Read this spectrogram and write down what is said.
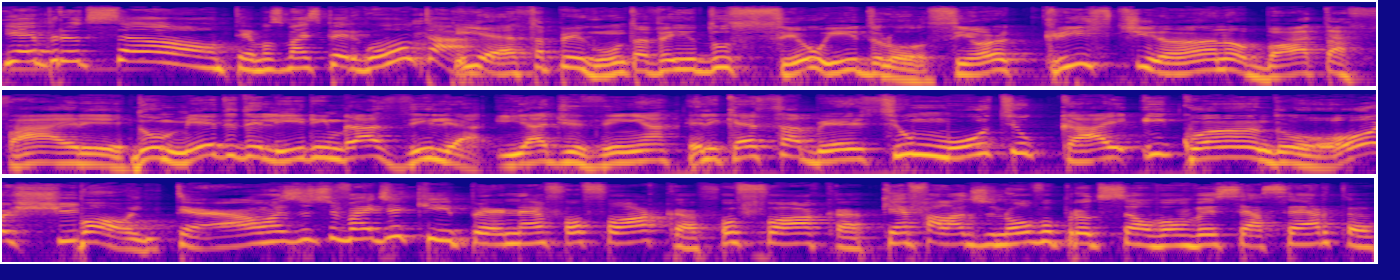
E aí, produção, temos mais pergunta? E essa pergunta veio do seu ídolo, senhor Cristiano Botafire, do Medo e Delírio em Brasília. E adivinha, ele quer saber se o mútil cai e quando. Oxi! Bom, então a gente vai de Keeper, né? Fofoca, fofoca. Quer falar de novo, produção? Vamos ver se acerta?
